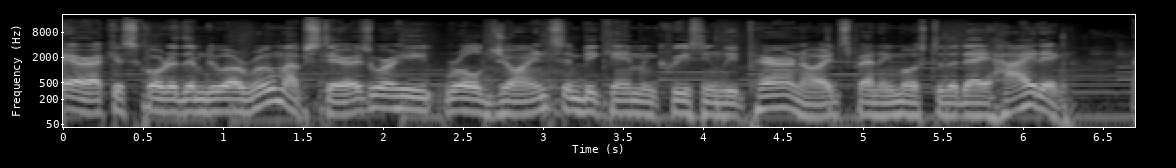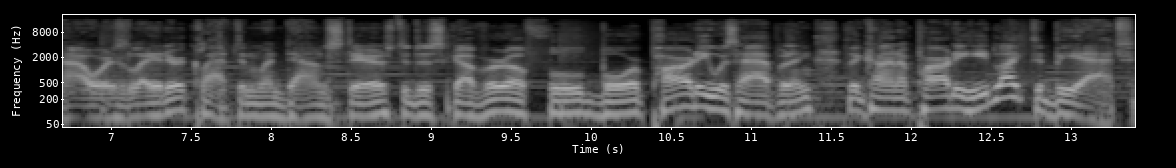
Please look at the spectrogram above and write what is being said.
Eric escorted them to a room upstairs where he rolled joints and became increasingly paranoid, spending most of the day hiding. Hours later, Clapton went downstairs to discover a full bore party was happening, the kind of party he'd like to be at.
